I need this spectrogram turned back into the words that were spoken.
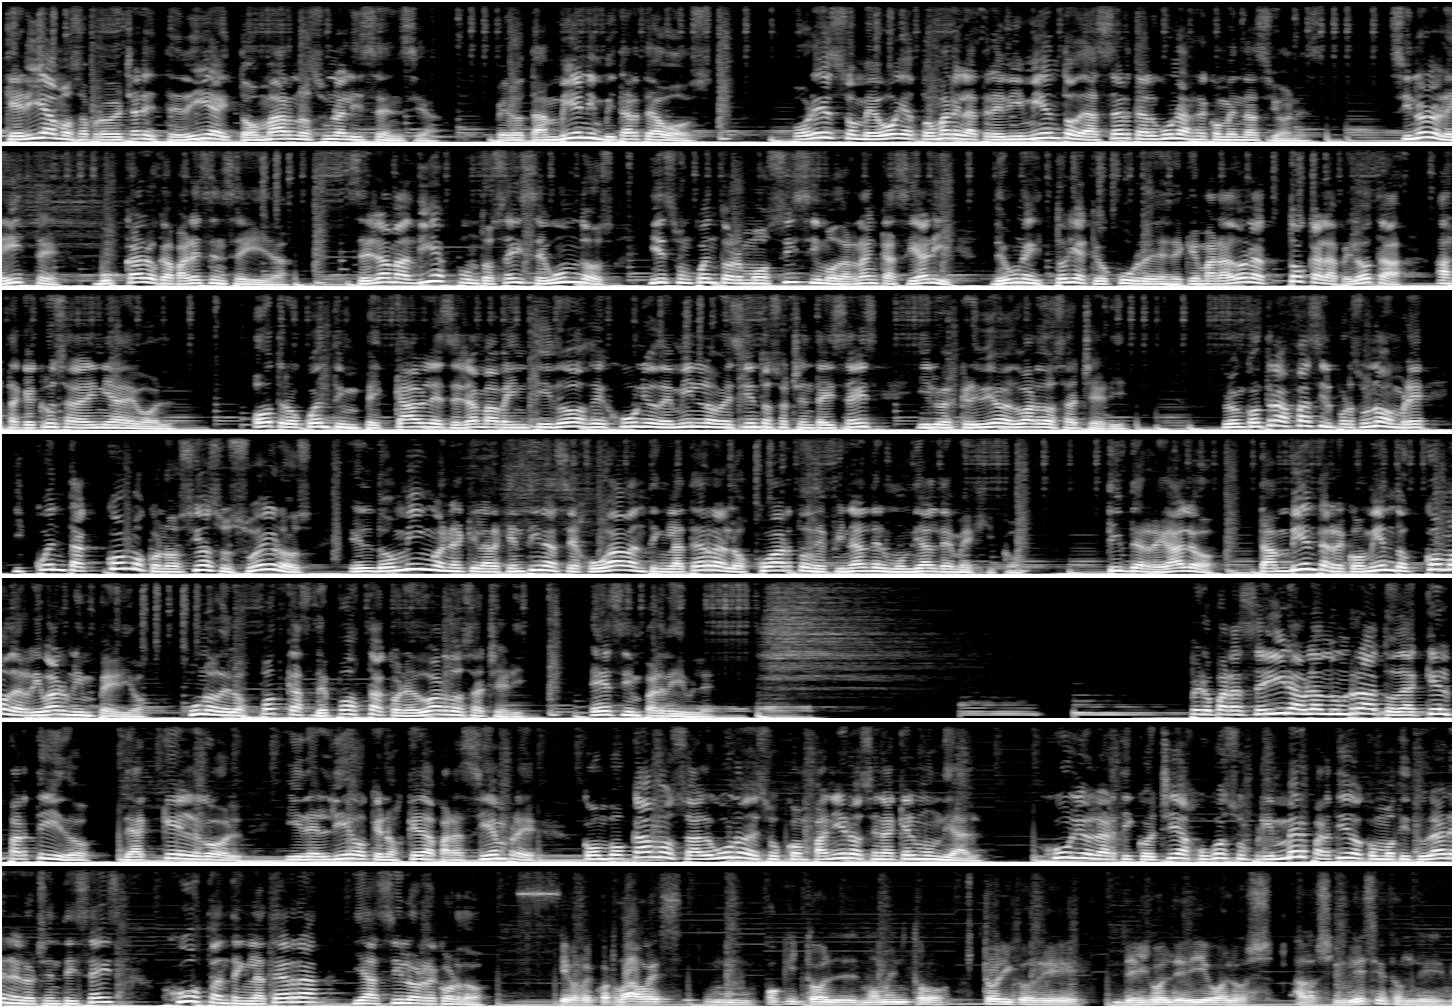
Queríamos aprovechar este día y tomarnos una licencia, pero también invitarte a vos. Por eso me voy a tomar el atrevimiento de hacerte algunas recomendaciones. Si no lo leíste, busca lo que aparece enseguida. Se llama 10.6 segundos y es un cuento hermosísimo de Hernán Casiari de una historia que ocurre desde que Maradona toca la pelota hasta que cruza la línea de gol. Otro cuento impecable se llama 22 de junio de 1986 y lo escribió Eduardo Sacheri. Lo encontrás fácil por su nombre y cuenta cómo conoció a sus suegros el domingo en el que la Argentina se jugaba ante Inglaterra los cuartos de final del Mundial de México. Tip de regalo, también te recomiendo Cómo derribar un imperio, uno de los podcasts de posta con Eduardo Sacheri. Es imperdible. Pero para seguir hablando un rato de aquel partido, de aquel gol y del Diego que nos queda para siempre, convocamos a alguno de sus compañeros en aquel mundial. Julio Larticochea jugó su primer partido como titular en el 86 justo ante Inglaterra y así lo recordó. Quiero recordarles un poquito el momento histórico de, del gol de Diego a los, a los ingleses, donde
